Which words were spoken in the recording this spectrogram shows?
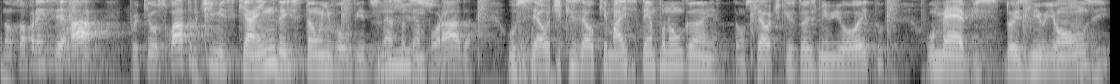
Não, só pra encerrar, porque os quatro times que ainda estão envolvidos nessa Isso. temporada, o Celtics é o que mais tempo não ganha. Então, Celtics 2008, o Mavs 2011,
